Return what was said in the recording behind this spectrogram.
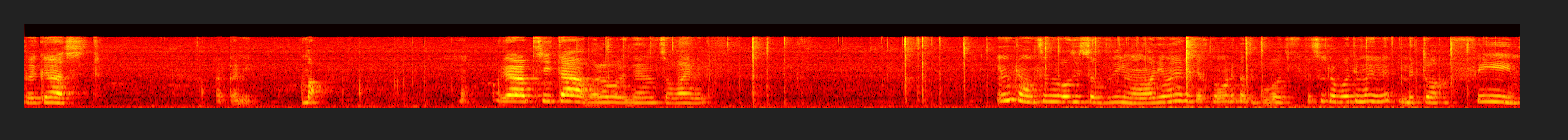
וגסט. רק אני, מה? יאללה פסיטה, בוא נעבור לגן הצהריים. אם אתם רוצים לראות את סרטים, המועדים האלה תכתבו לי בתגובות, כי פשוט המועדים האלה מטורפים.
